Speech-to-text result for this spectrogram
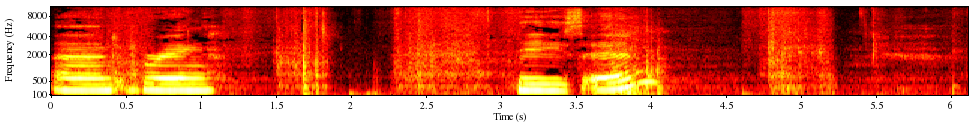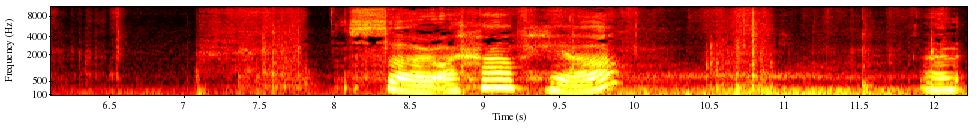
and bring these in. So I have here an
